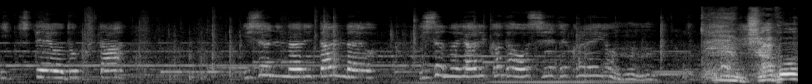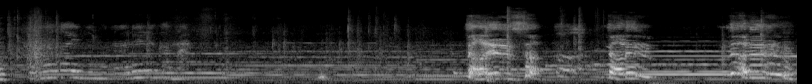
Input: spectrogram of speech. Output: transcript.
生きてよドクター。医者になりたいんだよ。医者のやり方を教えてくれよ。Damn, Chopper! ななれるさなれるなれる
